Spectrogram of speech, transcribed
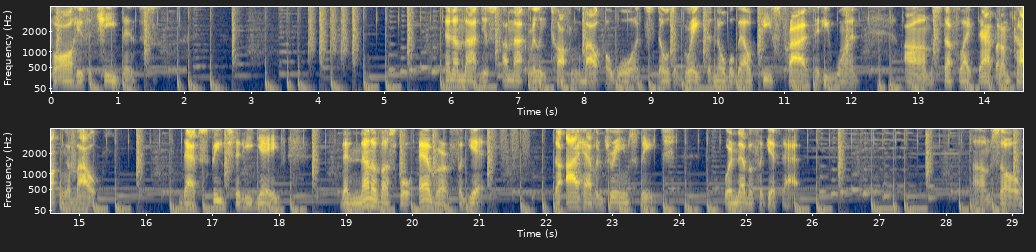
for all his achievements. And I'm not just, I'm not really talking about awards. Those are great. The Nobel Peace Prize that he won um, stuff like that. But I'm talking about that speech that he gave that none of us will ever forget. The I Have a Dream speech. We'll never forget that. Um, so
